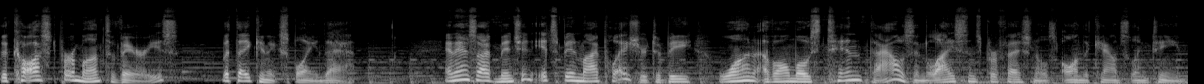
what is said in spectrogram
The cost per month varies, but they can explain that. And as I've mentioned, it's been my pleasure to be one of almost 10,000 licensed professionals on the counseling team.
